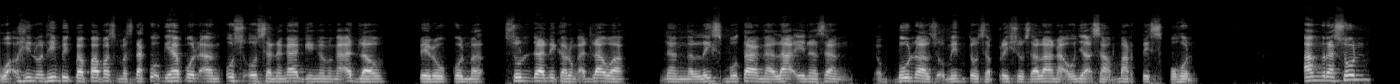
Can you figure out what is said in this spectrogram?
wa hinunhimbig papapas mas dako gihapon ang us-us sa nangagi nga mga adlaw pero kung sundan ni karong adlaw ng lisbuta nga lain na sang bunal sa uminto sa presyo sa lana unya sa Martes pohon. Ang rason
